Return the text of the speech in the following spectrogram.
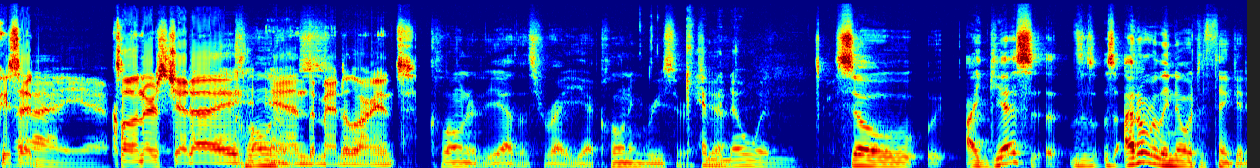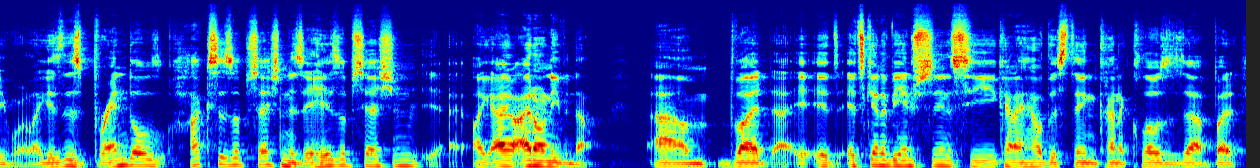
he said Ah, yeah. cloners, Jedi, Cloners. and the Mandalorians. Cloner, yeah, that's right. Yeah, cloning research. yeah. So I guess uh, I don't really know what to think anymore. Like, is this Brendol Hux's obsession? Is it his obsession? Like, I, I don't even know. Um, but uh, it, it's going to be interesting to see kind of how this thing kind of closes up. But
